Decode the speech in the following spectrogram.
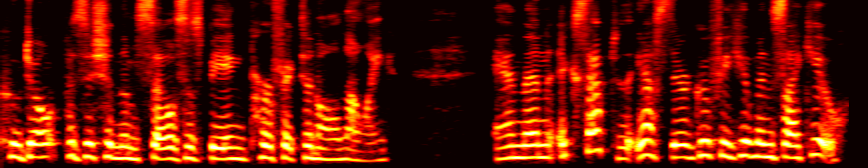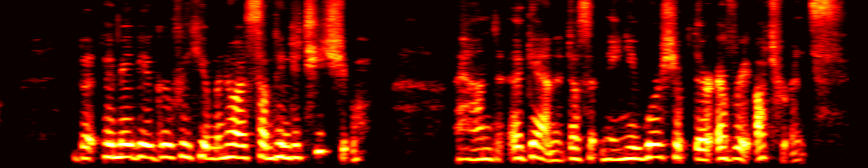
who don't position themselves as being perfect and all knowing. And then accept that, yes, they're goofy humans like you but they may be a goofy human who has something to teach you. And again, it doesn't mean you worship their every utterance.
